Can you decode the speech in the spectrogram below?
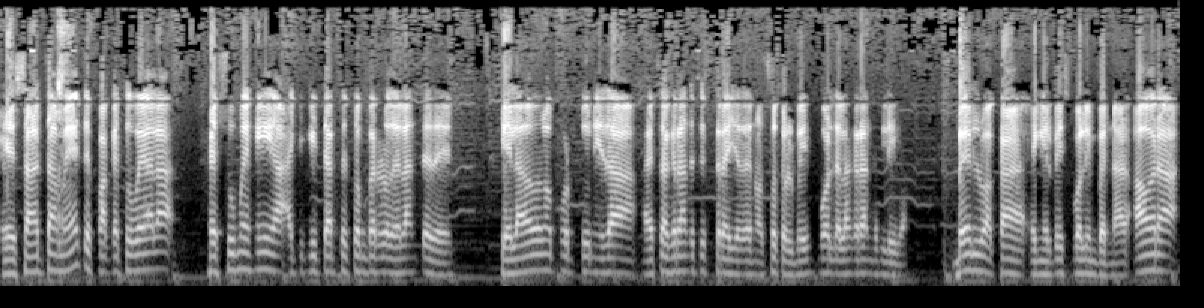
Exactamente, para que tú veas la Jesús Mejía, hay que quitarse el sombrero delante de él, que le ha dado la oportunidad a esas grandes estrellas de nosotros, el béisbol de las grandes ligas, verlo acá en el béisbol invernal. Ahora,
